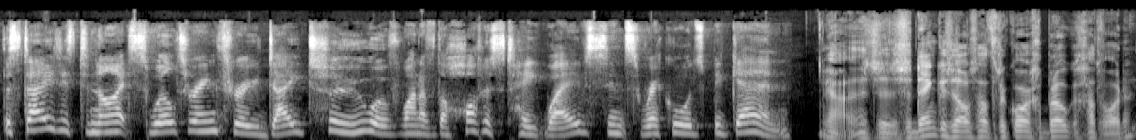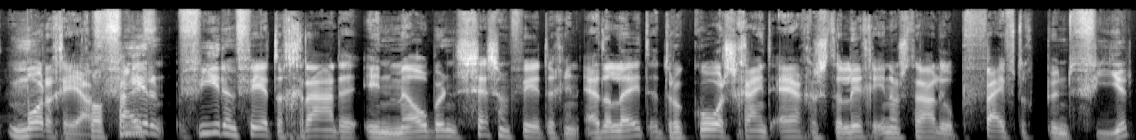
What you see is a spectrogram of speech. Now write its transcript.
The state is tonight sweltering through day two of one of the hottest heat waves since records began. Ja, ze, ze denken zelfs dat het record gebroken gaat worden. Morgen ja. Van vijf- Vier- 44 graden in Melbourne, 46 in Adelaide. Het record schijnt ergens te liggen in Australië op 50,4.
